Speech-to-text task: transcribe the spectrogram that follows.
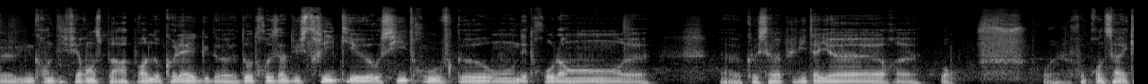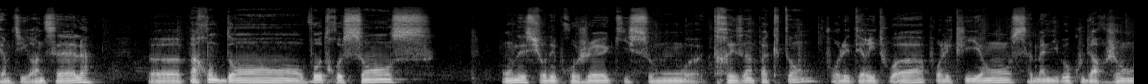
euh, une grande différence par rapport à nos collègues d'autres industries qui eux aussi trouvent qu'on est trop lent, que ça va plus vite ailleurs. bon, il faut prendre ça avec un petit grain de sel. par contre, dans votre sens, on est sur des projets qui sont très impactants pour les territoires, pour les clients, ça manie beaucoup d'argent.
